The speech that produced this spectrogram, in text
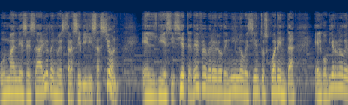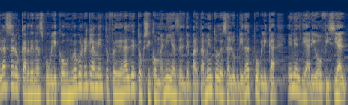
un mal necesario de nuestra civilización. El 17 de febrero de 1940, el gobierno de Lázaro Cárdenas publicó un nuevo reglamento federal de toxicomanías del Departamento de Salubridad Pública en el diario oficial.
